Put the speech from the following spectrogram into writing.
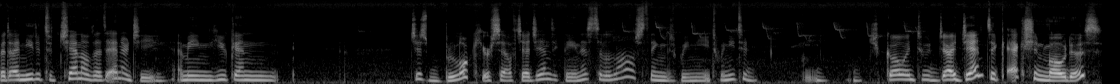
but I needed to channel that energy. I mean, you can just block yourself gigantically, and that's the last thing that we need. We need to go into gigantic action modus,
